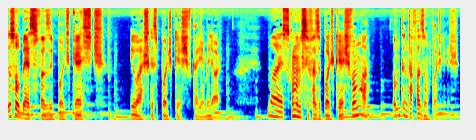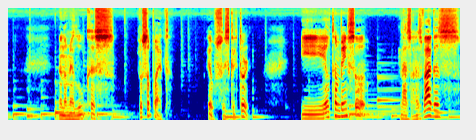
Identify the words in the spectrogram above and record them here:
eu soubesse fazer podcast, eu acho que esse podcast ficaria melhor. Mas como eu não sei fazer podcast, vamos lá. Vamos tentar fazer um podcast. Meu nome é Lucas, eu sou poeta. Eu sou escritor. E eu também sou, nas horas vagas,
